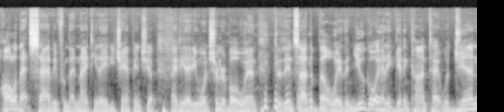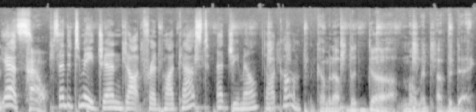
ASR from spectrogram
all of that savvy from that 1980 championship, 1981 Sugar Bowl win to the inside the Beltway, then you go ahead and get in contact with Jen. Yes. How? Send it to me, jen.fredpodcast at gmail.com. Coming up, the duh moment of the day.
